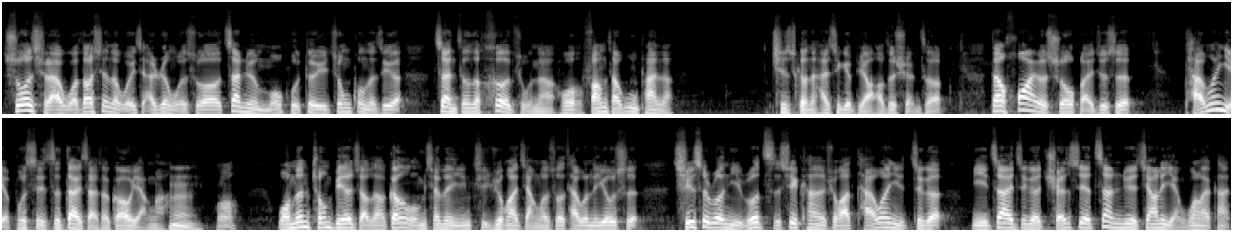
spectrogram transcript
说起来，我到现在为止还认为说战略模糊对于中共的这个战争的贺阻呢，或防潮误判呢，其实可能还是一个比较好的选择。但话又说回来，就是台湾也不是一只待宰的羔羊啊。嗯，哦。我们从别的角度上，刚刚我们前面已经几句话讲了，说台湾的优势。其实，如果你如果仔细看下去的话，台湾你这个你在这个全世界战略家的眼光来看，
